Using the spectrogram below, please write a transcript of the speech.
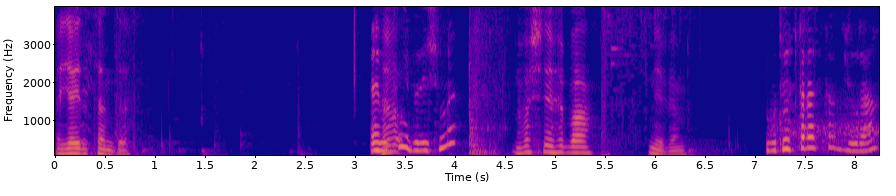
Ja idę tędy. Ej, my No. tu nie byliśmy? No właśnie chyba... Nie wiem. Bo tu jest teraz ta dziura.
